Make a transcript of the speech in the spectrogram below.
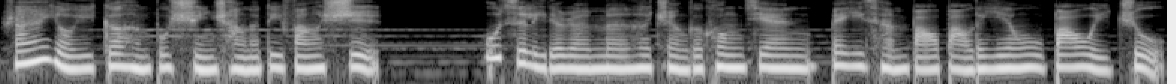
然而有一个很不寻常的地方是，屋子里的人们和整个空间被一层薄薄的烟雾包围住，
